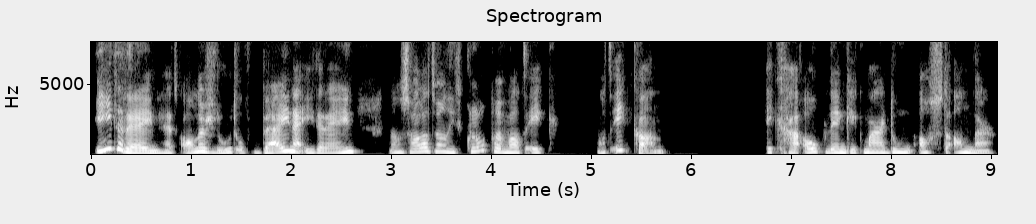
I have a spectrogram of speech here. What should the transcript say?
iedereen het anders doet, of bijna iedereen, dan zal het wel niet kloppen wat ik, wat ik kan. Ik ga ook, denk ik, maar doen als de ander.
